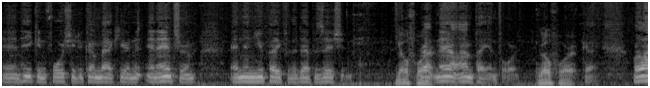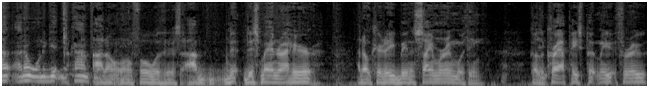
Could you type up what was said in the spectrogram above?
and he can force you to come back here and, and answer them, and then you pay for the deposition. Go for right it. Right now, I'm paying for it. Go for it. Okay. Well, I, I don't want to get in a conflict. I don't want to fool with this. I, this man right here, I don't care to be in the same room with him because the crap he's put me through.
